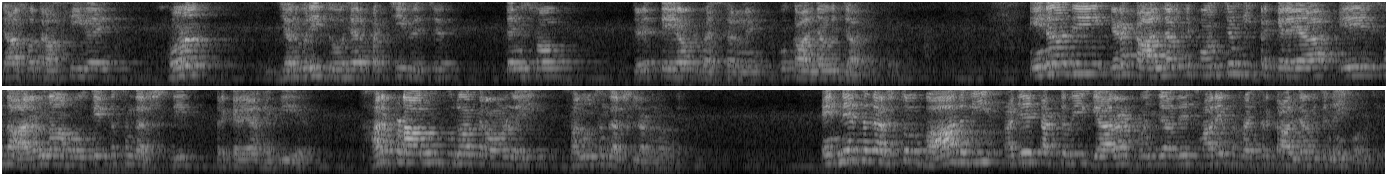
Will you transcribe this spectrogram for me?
483 ਗਏ। ਹੁਣ ਜਨਵਰੀ 2025 ਵਿੱਚ 300 ਜਿਹੜੇ 13 ਪ੍ਰੋਫੈਸਰ ਨੇ, ਉਹ ਕਾਲਜਾਂ ਵਿੱਚ ਜਾ ਚੁੱਕੇ ਨੇ। ਇਹਨਾਂ ਦੀ ਜਿਹੜਾ ਕਾਲਜਾਂ ਵਿੱਚ ਪਹੁੰਚਣ ਦੀ ਪ੍ਰਕਿਰਿਆ, ਇਹ ਸਧਾਰਨ ਨਾ ਹੋ ਕੇ ਇੱਕ ਸੰਘਰਸ਼ ਦੀ ਪ੍ਰਕਿਰਿਆ ਹੈਗੀ ਹੈ। ਹਰ ਪੜਾਅ ਨੂੰ ਪੂਰਾ ਕਰਾਉਣ ਲਈ ਸਾਨੂੰ ਸੰਘਰਸ਼ ਲੜਨਾ ਪਿਆ। ਇੰਨੇ ਸੰਘਰਸ਼ ਤੋਂ ਬਾਅਦ ਵੀ ਅਜੇ ਤੱਕ ਵੀ 1158 ਦੇ ਸਾਰੇ ਪ੍ਰੋਫੈਸਰ ਕਾਲਜਾਂ ਵਿੱਚ ਨਹੀਂ ਪਹੁੰਚੇ।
